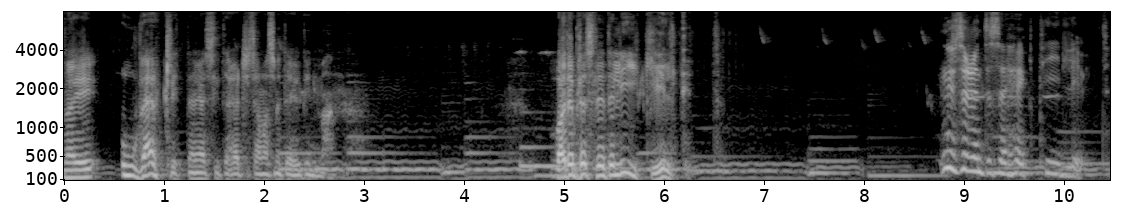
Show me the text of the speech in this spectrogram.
mig overkligt när jag sitter här tillsammans med dig och din man. Var det plötsligt likgiltigt? Nu ser du inte så högtidlig ut.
